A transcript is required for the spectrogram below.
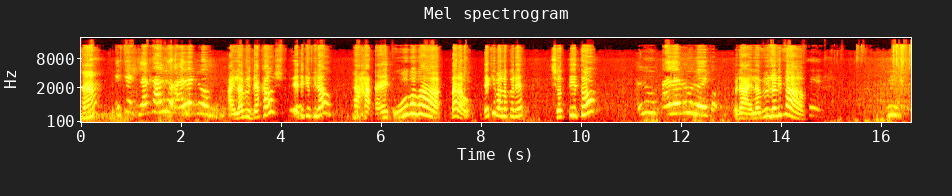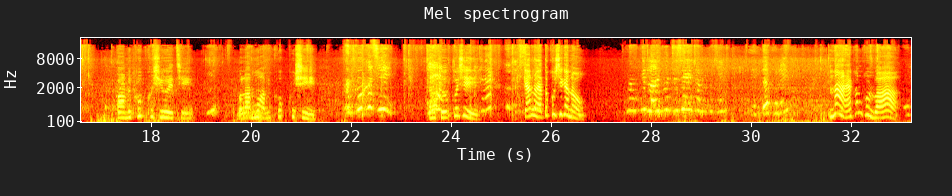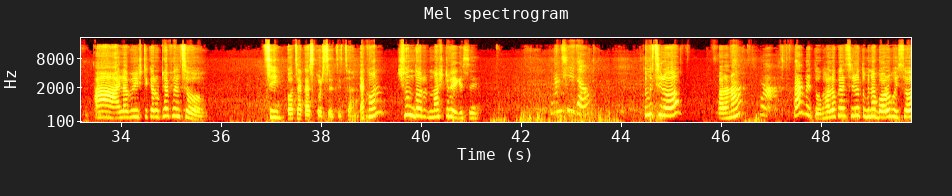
হ্যাঁ? আই লাভ ইউ দেখাও এদিকে ফিরাও। হ্যাঁ ও বাবা দাঁড়াও দেখি ভালো করে। সত্যি তো? আই লাভ ইউ ললিপপ ও, আমি খুব খুশি হয়েছি। বলো আম্মু আমি খুব খুশি। তুমি খুব খুশি? কেন? এত খুশি কেন? না এখন খুলবা। আই লাভ ইউ স্টিকার উঠে ফেলছো। ছি পচা কাজ করছে চিচা এখন সুন্দর নষ্ট হয়ে গেছে। তুমি ছিল পারো না? না তো? ভালো করে ছিল তুমি না বড় হইছো?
